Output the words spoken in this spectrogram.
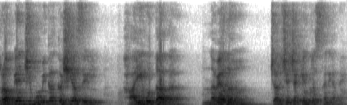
ट्रम्प यांची भूमिका कशी असेल हाही मुद्दा आता नव्यानं चर्चेच्या केंद्रस्थानी आलाय.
